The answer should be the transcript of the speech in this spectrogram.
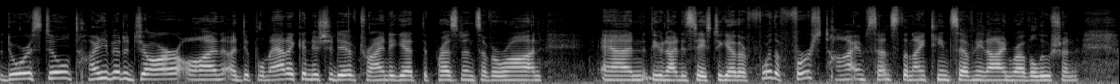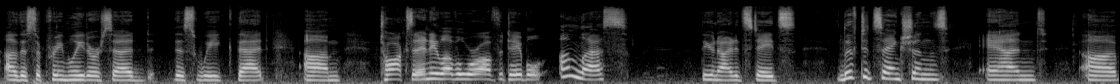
the door is still a tiny bit ajar on a diplomatic initiative trying to get the presidents of Iran and the United States together for the first time since the 1979 revolution. Uh, the Supreme Leader said this week that um, talks at any level were off the table unless the United States lifted sanctions and uh,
